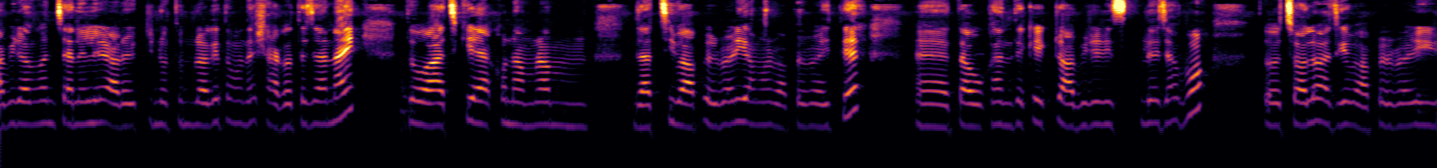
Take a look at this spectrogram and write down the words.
আবিরাঙ্গন চ্যানেলের আরও একটি নতুন ব্লগে তোমাদের স্বাগত জানাই। তো আজকে এখন আমরা যাচ্ছি বাপের বাড়ি, আমার বাপের বাড়িতে। তা ওখান থেকে একটু আবিরের স্কুলে যাব। তো চলো আজকে বাপের বাড়ির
